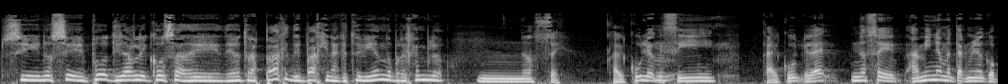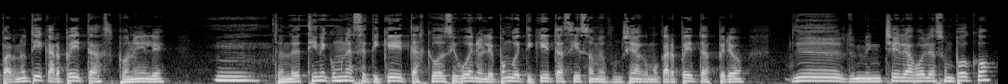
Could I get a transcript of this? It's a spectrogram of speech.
sí, no sé. ¿Puedo tirarle cosas de, de otras páginas, de páginas que estoy viendo, por ejemplo? No sé. Calculo Mm. que sí. Calculo, la- no sé, a mí no me terminó de copar. No tiene carpetas, ponele. Mm, ¿Entendés? Tiene como unas etiquetas que vos decís, bueno, le pongo etiquetas y eso me funciona como carpetas, pero eh, me hinché las bolas un poco.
